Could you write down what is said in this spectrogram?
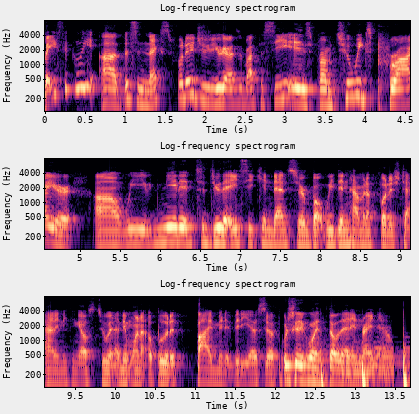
basically, uh, this next footage you guys are about to see is from two weeks prior. Uh, we needed to do the AC condenser, but we didn't have enough footage to add anything else to it. I didn't want to upload a five minute video, so we're just gonna go ahead and throw that in right now.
